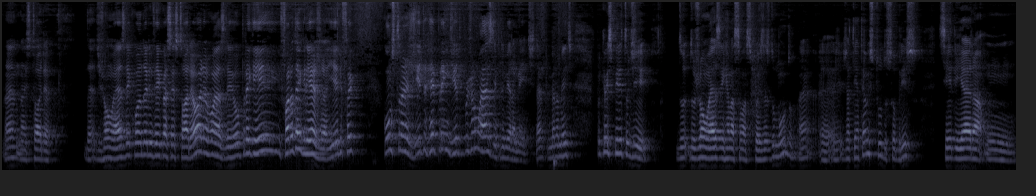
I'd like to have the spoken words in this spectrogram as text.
Né? Na história de João Wesley, quando ele veio com essa história, olha Wesley, eu preguei fora da igreja, e ele foi constrangido e repreendido por João Wesley, primeiramente. Né? Primeiramente, porque o espírito de, do, do, João Wesley em relação às coisas do mundo, né? é, já tem até um estudo sobre isso, se ele era um,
